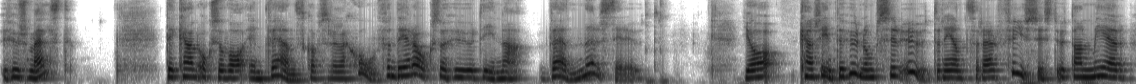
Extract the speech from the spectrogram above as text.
hur som helst. Det kan också vara en vänskapsrelation. Fundera också hur dina vänner ser ut. Ja, kanske inte hur de ser ut rent sådär fysiskt utan mer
